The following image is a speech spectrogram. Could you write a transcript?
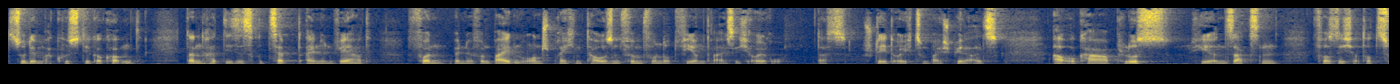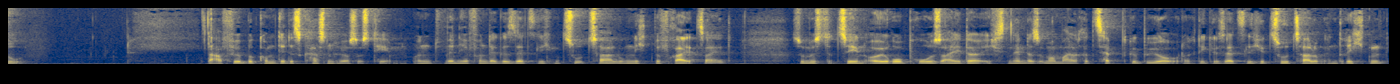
zu dem Akustiker kommt, dann hat dieses Rezept einen Wert von, wenn wir von beiden Ohren sprechen, 1534 Euro. Das steht euch zum Beispiel als AOK Plus hier in Sachsen versichert dazu. Dafür bekommt ihr das Kassenhörsystem. Und wenn ihr von der gesetzlichen Zuzahlung nicht befreit seid, so müsste 10 Euro pro Seite, ich nenne das immer mal Rezeptgebühr oder die gesetzliche Zuzahlung entrichten.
